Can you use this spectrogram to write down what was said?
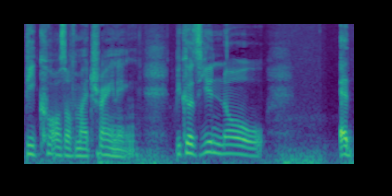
because of my training. Because you know, at,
